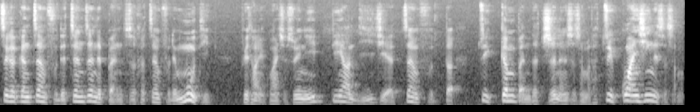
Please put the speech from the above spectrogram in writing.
这个跟政府的真正的本质和政府的目的。非常有关系，所以你一定要理解政府的最根本的职能是什么，他最关心的是什么。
